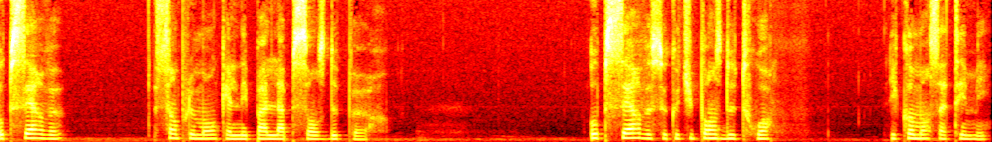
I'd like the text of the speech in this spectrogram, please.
observe simplement qu'elle n'est pas l'absence de peur. Observe ce que tu penses de toi et commence à t'aimer.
